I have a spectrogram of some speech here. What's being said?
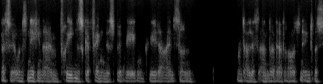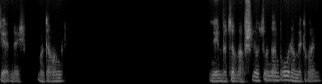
dass wir uns nicht in einem Friedensgefängnis bewegen, jeder Einzelne und alles andere da draußen interessiert nicht. Und darum nehmen wir zum Abschluss unseren Bruder mit rein.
